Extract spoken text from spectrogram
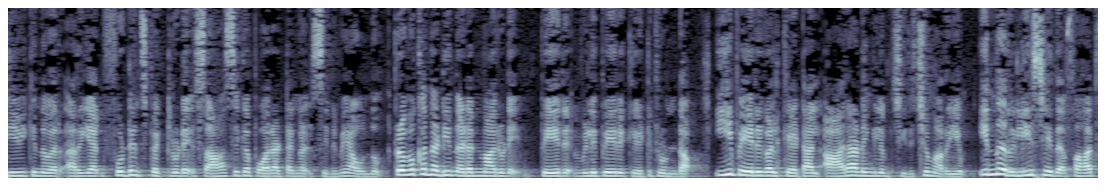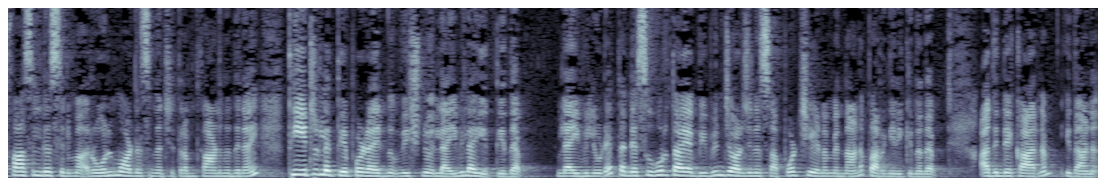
ജീവിക്കുന്നവർ അറിയാൻ ഫുഡ് ഇൻസ്പെക്ടറുടെ സാഹസിക പോരാട്ടങ്ങൾ സിനിമയാവുന്നു. പ്രമുഖ നടീ നടന്മാരുടെ പേര് വിളിപ്പേര് കേട്ടിട്ടുണ്ട്. ഈ പേരുകൾ കേട്ടാൽ ആരാണെങ്കിലും ചിരിച്ചു മറിയും ഇന്ന് റിലീസ് ചെയ്ത ഫഹദ് ഫാസിലിന്റെ സിനിമ റോൾ മോഡൽസ് എന്ന ചിത്രം കാണുന്നതിനായി തിയേറ്ററിലെത്തിയപ്പോഴായിരുന്നു വിഷ്ണു ലൈവിലായി എത്തിയത്. ലൈവിലൂടെ തന്റെ സുഹൃത്തായ ബിബിൻ ജോർജിനെ സപ്പോർട്ട് ചെയ്യണമെന്നാണ് പറഞ്ഞിരിക്കുന്നത്. അതിന്റെ കാരണം ഇതാണ്.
